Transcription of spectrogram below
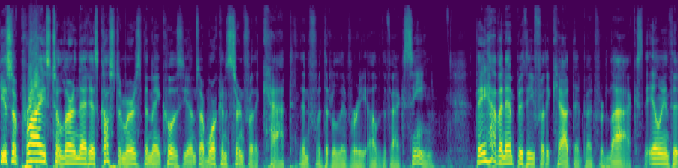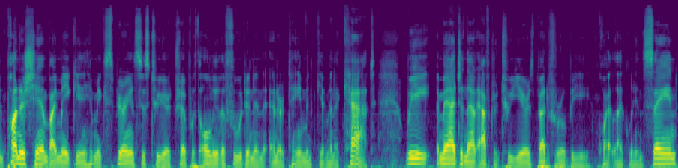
He is surprised to learn that his customers, the Mancosians, are more concerned for the cat than for the delivery of the vaccine. They have an empathy for the cat that Bedford lacks. The aliens then punish him by making him experience his two year trip with only the food and entertainment given a cat. We imagine that after two years, Bedford will be quite likely insane.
